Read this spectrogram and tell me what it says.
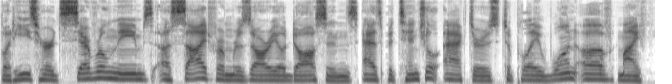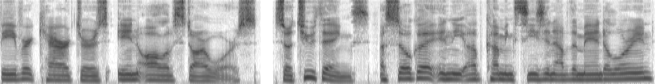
but he's heard several names aside from Rosario Dawson's as potential actors to play one of my favorite characters in all of Star Wars. So, two things Ahsoka in the upcoming season of The Mandalorian,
